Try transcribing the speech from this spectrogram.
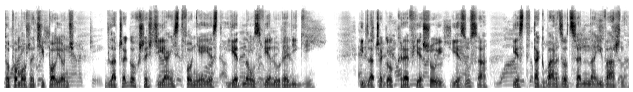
To pomoże Ci pojąć, dlaczego chrześcijaństwo nie jest jedną z wielu religii i dlaczego krew Jeszui, Jezusa, jest tak bardzo cenna i ważna.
